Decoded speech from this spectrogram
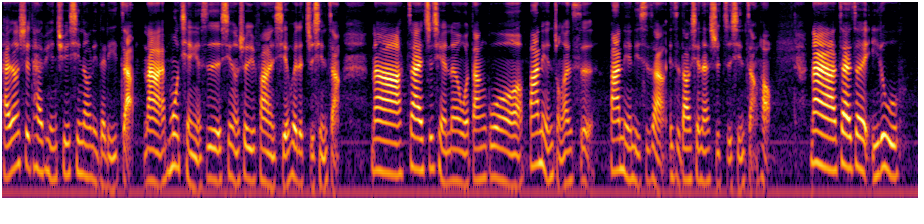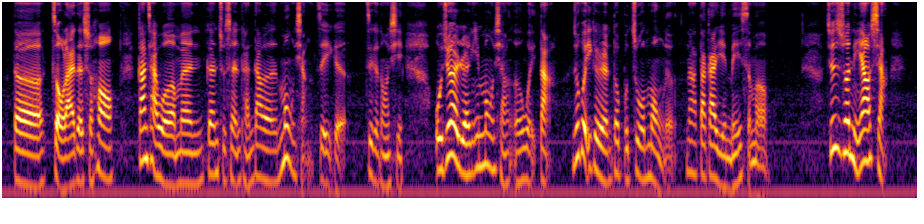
台中市太平区新农里的里长，那目前也是新农社区发展协会的执行长。那在之前呢，我当过八年总干事。八年理事长，一直到现在是执行长哈。那在这一路的走来的时候，刚才我们跟主持人谈到了梦想这个这个东西。我觉得人因梦想而伟大。如果一个人都不做梦了，那大概也没什么。就是说你要想，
